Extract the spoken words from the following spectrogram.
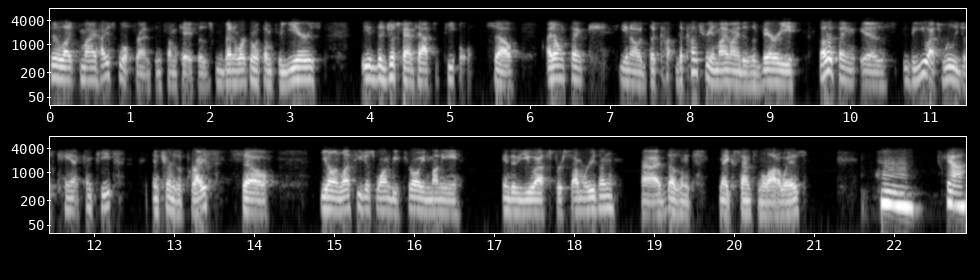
they're like my high school friends in some cases. We've been working with them for years. They're just fantastic people. So I don't think you know the the country in my mind is a very. The other thing is the U.S. really just can't compete in terms of price. So you know, unless you just want to be throwing money into the U.S. for some reason, uh, it doesn't make sense in a lot of ways. Hmm. Yeah.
